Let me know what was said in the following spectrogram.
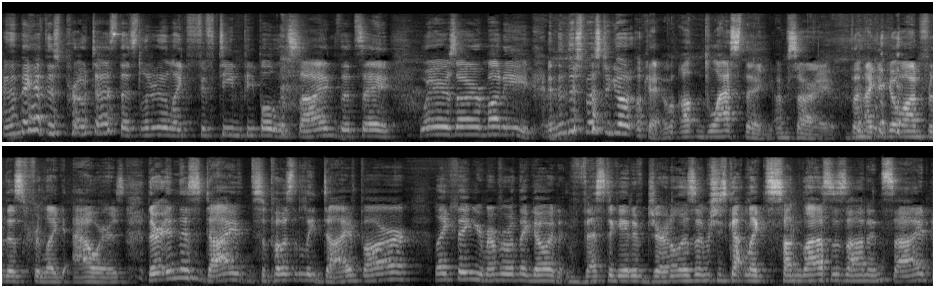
And then they have this protest that's literally like 15 people with signs that say, "Where's our money?" And then they're supposed to go. Okay, uh, last thing. I'm sorry, but I could go on for this for like hours. They're in this dive, supposedly dive bar like thing. You remember when they go in investigative journalism? She's got like sunglasses on inside,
